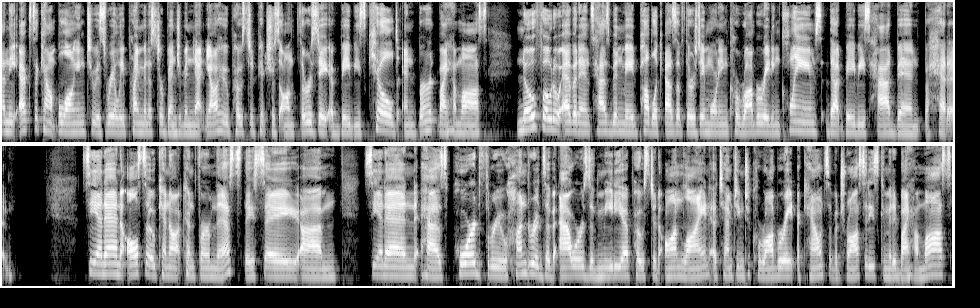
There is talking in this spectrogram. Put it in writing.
And the X account belonging to Israeli Prime Minister Benjamin Netanyahu posted pictures on Thursday of babies killed and burnt by Hamas. No photo evidence has been made public as of Thursday morning, corroborating claims that babies had been beheaded. CNN also cannot confirm this. They say um, CNN has pored through hundreds of hours of media posted online attempting to corroborate accounts of atrocities committed by Hamas.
